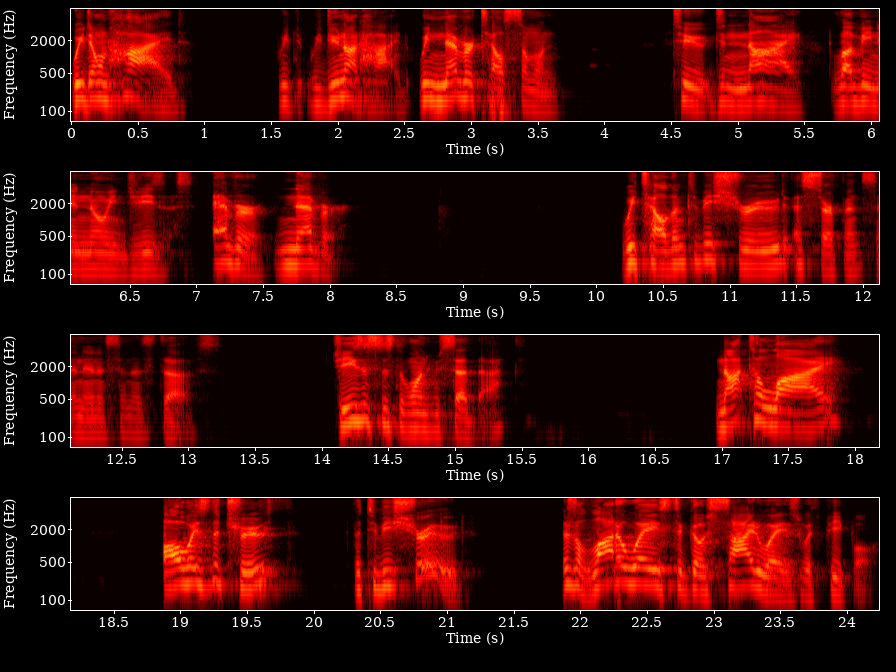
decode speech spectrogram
We don't hide. We, we do not hide. We never tell someone to deny loving and knowing Jesus. Ever, never. We tell them to be shrewd as serpents and innocent as doves. Jesus is the one who said that. Not to lie, always the truth, but to be shrewd. There's a lot of ways to go sideways with people.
